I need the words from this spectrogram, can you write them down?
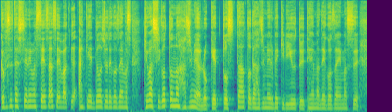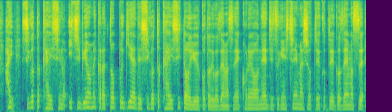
ご無沙汰しております。生産性爆上げ道場でございます。今日は仕事の始めはロケットスタートで始めるべき理由というテーマでございます。はい。仕事開始の1秒目からトップギアで仕事開始ということでございますね。これをね、実現しちゃいましょうということでございます。今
